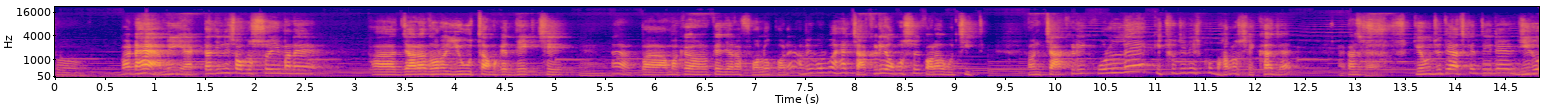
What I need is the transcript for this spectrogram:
তো বাট হ্যাঁ আমি একটা জিনিস অবশ্যই মানে যারা ধরো ইউথ আমাকে দেখছে হ্যাঁ বা আমাকে আমাকে যারা ফলো করে আমি বলব হ্যাঁ চাকরি অবশ্যই করা উচিত। কারণ চাকরি করলে কিছু জিনিস খুব ভালো শেখা যায়। কারণ কেউ যদি আজকের দিনে জিরো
